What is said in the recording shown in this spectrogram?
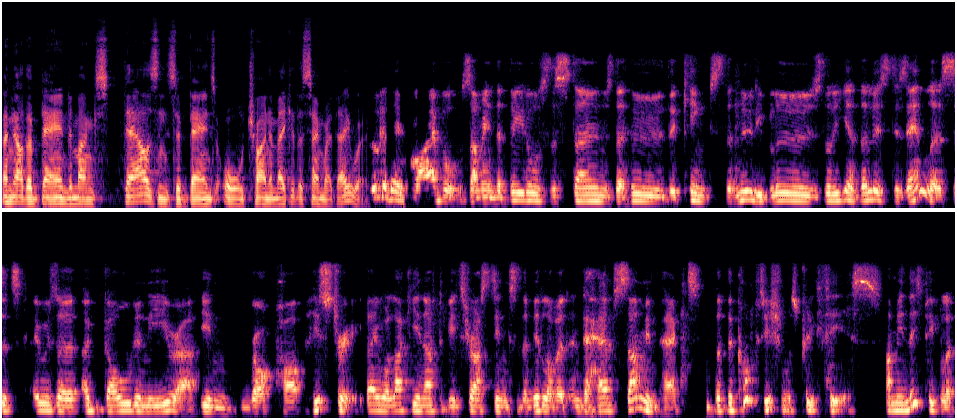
another band amongst thousands of bands all trying to make it the same way they were. Look at their rivals. I mean, the Beatles, the Stones, the Who, the Kinks, the Moody Blues. The, you know, the list is endless. It's it was a, a golden era in rock pop history. They were lucky enough to be thrust into the middle of it and to have some impact. But the competition was pretty fierce. I mean, these people are,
